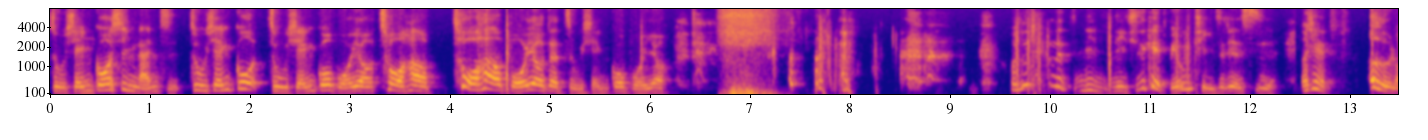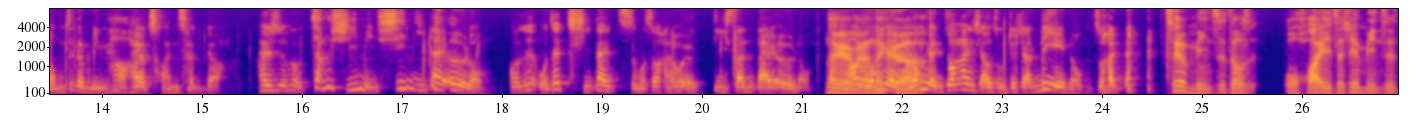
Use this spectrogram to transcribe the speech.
祖贤郭姓男子，祖贤郭祖贤郭博佑，绰号绰号博佑的祖贤郭博佑。我说那你你其实可以不用提这件事，而且恶龙这个名号还有传承的哦，还有是说张习明新一代恶龙，我在我在期待什么时候还会有第三代恶龙，那有没有那个、啊、永远专案小组就叫猎龙专案，这个名字都是我怀疑这些名字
